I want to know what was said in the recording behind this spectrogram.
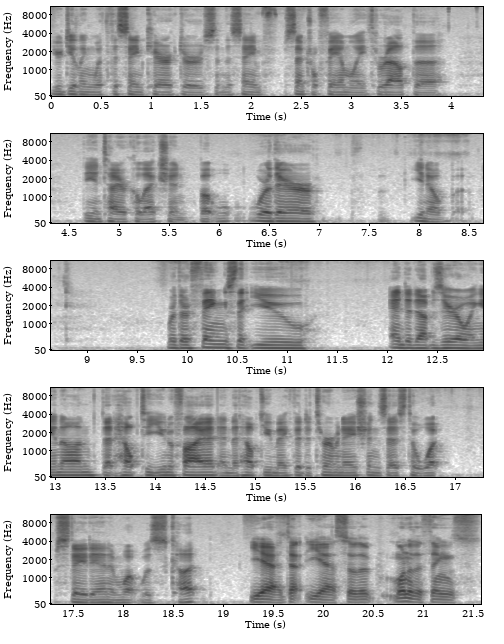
you're dealing with the same characters and the same central family throughout the the entire collection. But w- were there, you know, were there things that you ended up zeroing in on that helped to unify it and that helped you make the determinations as to what stayed in and what was cut? Yeah, that, yeah. So the one of the things,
